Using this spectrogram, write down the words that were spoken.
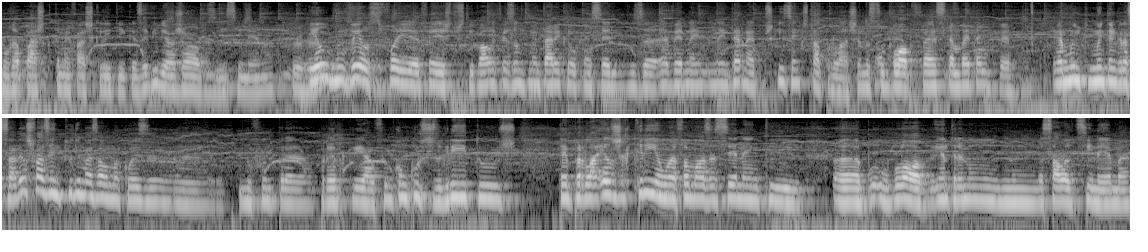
um rapaz que também faz críticas a videojogos e a cinema. Ele moveu-se, foi, a- foi a este festival e fez um documentário que eu aconselho-vos a, a ver na, na internet. Pesquisem que está por lá. Chama-se o Blobfest. Também tenho que ver. É muito, muito engraçado. Eles fazem tudo e mais alguma coisa, eh, no fundo, para, para recriar o filme. Concursos de gritos, tem para lá. Eles recriam a famosa cena em que eh, o Blob entra num- numa sala de cinema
